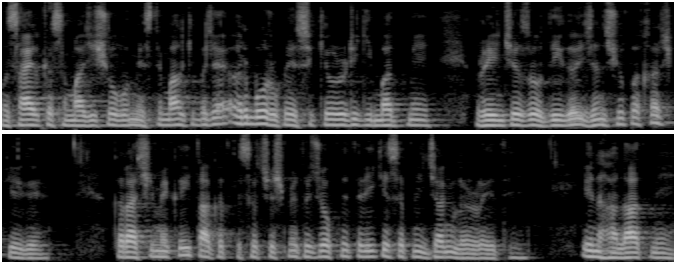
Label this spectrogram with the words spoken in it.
وسائل کا سماجی شعبوں میں استعمال کی بجائے اربوں روپے سیکیورٹی کی مد میں رینجرز اور دیگر ایجنسیوں پر خرچ کیے گئے۔ کراچی میں کئی طاقت کے سرچشمے تھے جو اپنے طریقے سے اپنی جنگ لڑ رہے تھے۔ ان حالات میں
